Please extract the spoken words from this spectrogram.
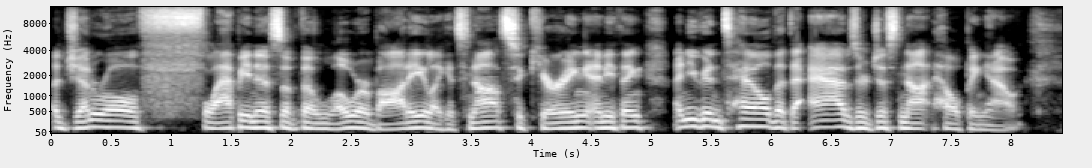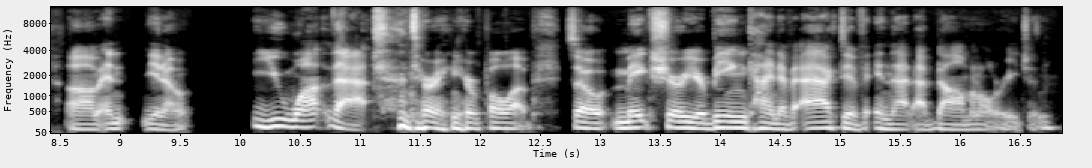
a general flappiness of the lower body like it's not securing anything and you can tell that the abs are just not helping out. Um, and you know you want that during your pull-up. So make sure you're being kind of active in that abdominal region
